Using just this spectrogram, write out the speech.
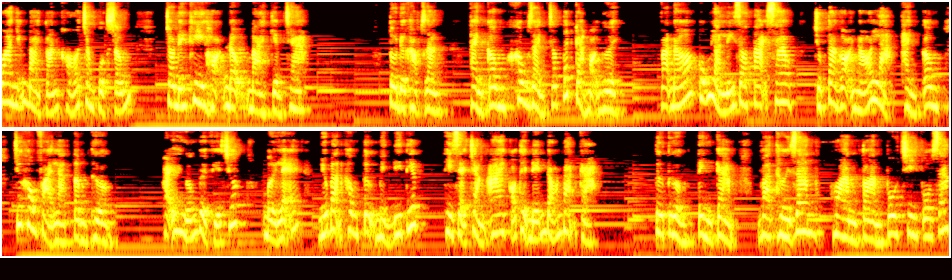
qua những bài toán khó trong cuộc sống cho đến khi họ đậu bài kiểm tra tôi được học rằng thành công không dành cho tất cả mọi người. Và đó cũng là lý do tại sao chúng ta gọi nó là thành công, chứ không phải là tầm thường. Hãy hướng về phía trước, bởi lẽ nếu bạn không tự mình đi tiếp, thì sẽ chẳng ai có thể đến đón bạn cả. Tư tưởng, tình cảm và thời gian hoàn toàn vô tri vô giác.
